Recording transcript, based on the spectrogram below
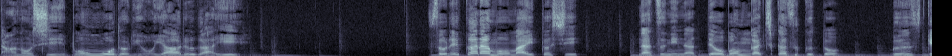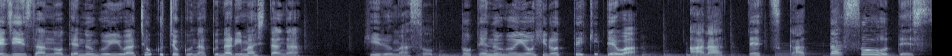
楽しい盆踊りをやるがいい。それからも毎年夏になってお盆が近づくと文助じいさんの手ぬぐいはちょくちょくなくなりましたが昼間そっと手ぬぐいを拾ってきては洗って使ったそうです。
